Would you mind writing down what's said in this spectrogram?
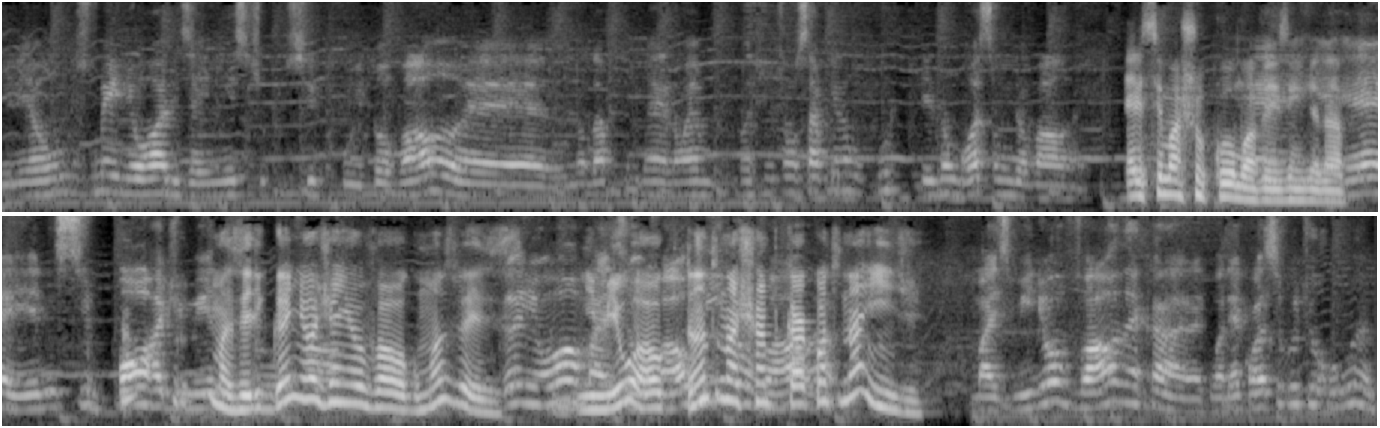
Ele é um dos melhores aí nesse tipo de circuito. Oval é, não dá, é, não é, a gente não sabe que ele não curte, ele não gosta muito de oval, né? Ele se machucou uma é, vez em Indianápolis. É, ele se borra de medo. Mas ele ganhou já em oval algumas vezes. Ganhou, em mas mil oval, tanto na Champ Car quanto na Indy. Mas mini oval, né, cara? É quase circuito de rua.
